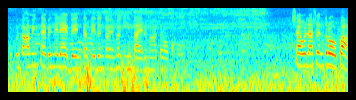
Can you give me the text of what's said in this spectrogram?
Pupunta kaming 7-Eleven kasi doon kami maghihintay ng mga tropa ko. Siya wala siyang tropa.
